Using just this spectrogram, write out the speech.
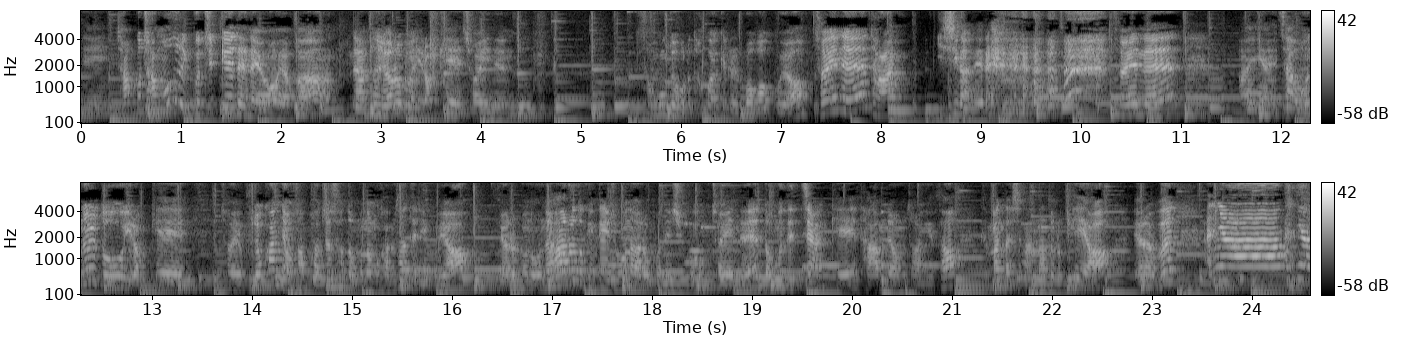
네 자꾸 잠옷을 입고 찍게 되네요 약간. 네 아무튼 여러분 이렇게 저희는 성공적으로 타코야키를 먹었고요. 저희는 다음 이 시간에를. 저희는 아 아니. 자 오늘도 이렇게 저희 부족한 영상 봐주셔서 너무너무 감사드리고요. 여러분 오늘 하루도 굉장히 좋은 하루 보내시고 저희는 너무 늦지 않게 다음 영상에서 금방 다시 만나도록 해요. 여러분 안녕! 안녕.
